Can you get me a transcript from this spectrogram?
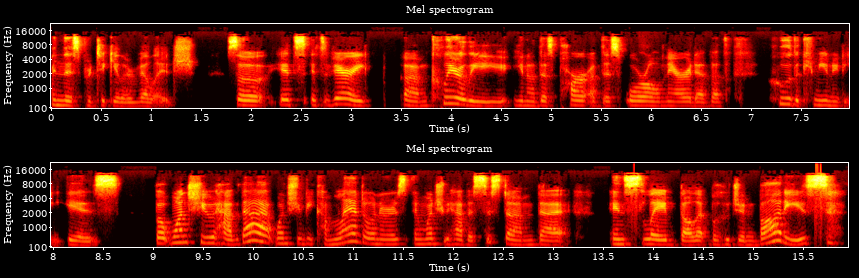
in this particular village. So it's it's very um, clearly, you know, this part of this oral narrative of who the community is. But once you have that, once you become landowners, and once you have a system that enslaved Dalit Bahujan bodies,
